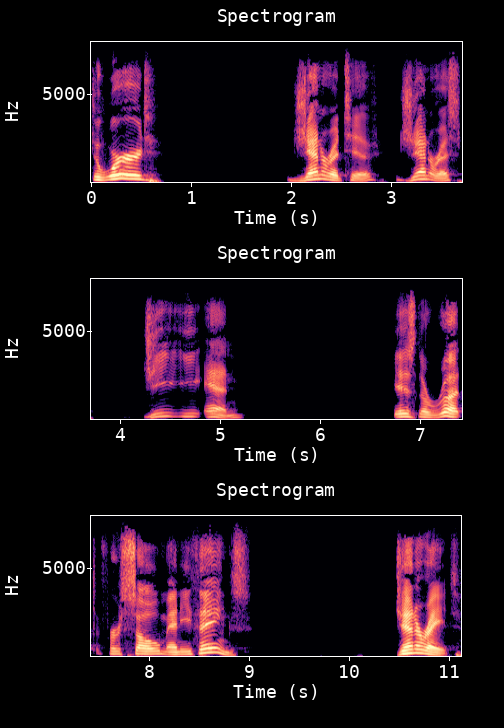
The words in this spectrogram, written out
The word generative, generous, G E N, is the root for so many things generate,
